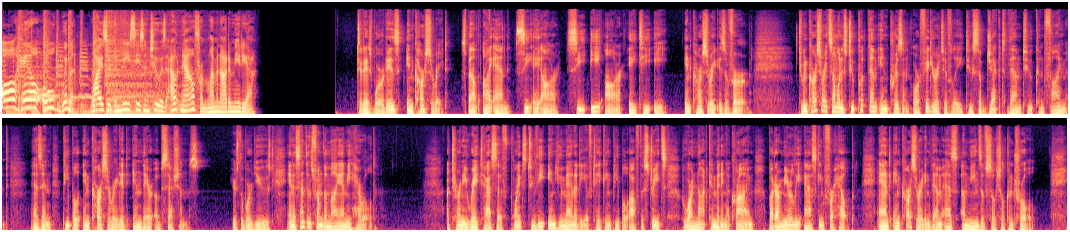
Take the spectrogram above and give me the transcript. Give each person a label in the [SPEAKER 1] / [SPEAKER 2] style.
[SPEAKER 1] All hail old women. Wiser Than Me season two is out now from Lemonada Media.
[SPEAKER 2] Today's word is incarcerate, spelled I N C A R C E R A T E. Incarcerate is a verb. To incarcerate someone is to put them in prison, or figuratively, to subject them to confinement, as in people incarcerated in their obsessions. Here's the word used in a sentence from the Miami Herald. Attorney Ray Tassif points to the inhumanity of taking people off the streets who are not committing a crime but are merely asking for help and incarcerating them as a means of social control.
